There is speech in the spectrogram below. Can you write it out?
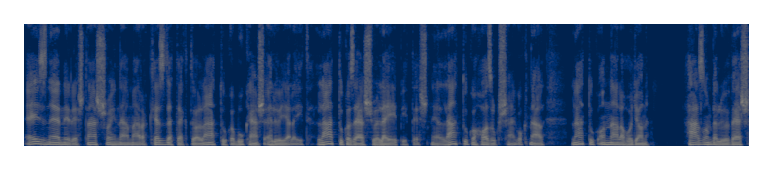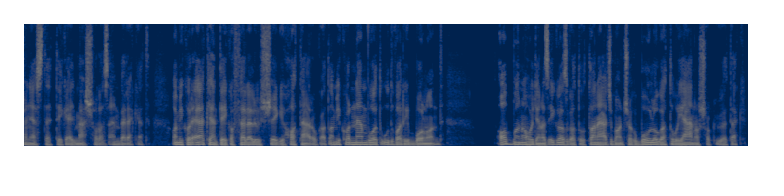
Eisnernél és társainál már a kezdetektől láttuk a bukás előjeleit. Láttuk az első leépítésnél, láttuk a hazugságoknál, láttuk annál, ahogyan Házon belül versenyeztették egymással az embereket, amikor elkenték a felelősségi határokat, amikor nem volt udvari bolond, abban, ahogyan az igazgató tanácsban csak bólogató Jánosok ültek,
